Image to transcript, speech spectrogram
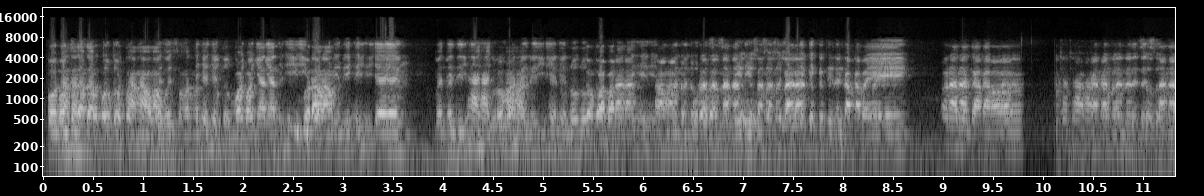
kota tetap tutup tangga wajib seperti itu banyak yang di dalam ini dia berarti hanya dua hari ini dia tutup kapan nanti taman murah sana di sana selatan kita tidak kapai orang-orang còn ada cái ថាកាលណាសាសនា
